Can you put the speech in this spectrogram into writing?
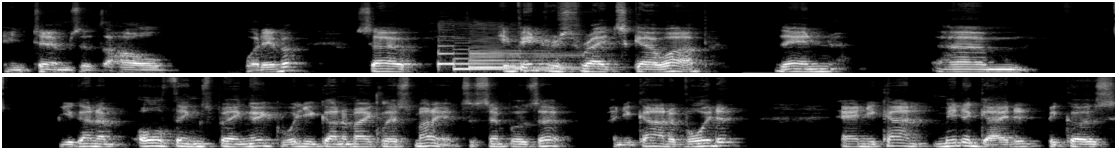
in terms of the whole whatever. So if interest rates go up, then um, you're going to all things being equal, you're going to make less money. It's as simple as that, and you can't avoid it, and you can't mitigate it because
